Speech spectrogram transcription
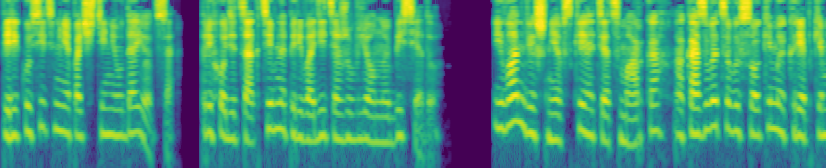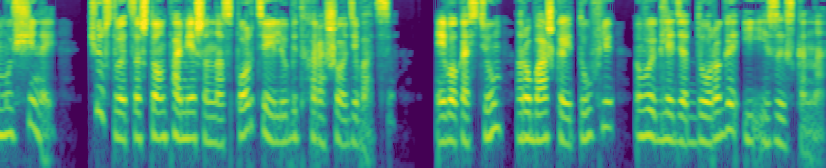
Перекусить мне почти не удается, приходится активно переводить оживленную беседу. Иван Вишневский, отец Марка, оказывается высоким и крепким мужчиной. Чувствуется, что он помешан на спорте и любит хорошо одеваться. Его костюм, рубашка и туфли выглядят дорого и изысканно.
